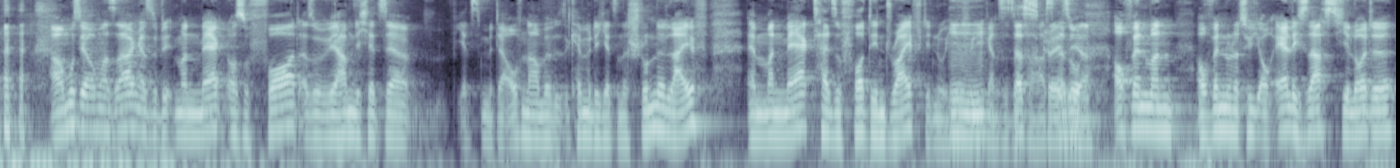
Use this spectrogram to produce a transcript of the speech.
Aber man muss ja auch mal sagen, also man merkt auch sofort, also wir haben dich jetzt ja jetzt mit der Aufnahme kennen wir dich jetzt eine Stunde live. Ähm, man merkt halt sofort den Drive, den du hier für die ganze Sache Mhm. das ist hast. crazy, also ja. auch wenn man, auch wenn du natürlich auch ehrlich sagst, hier Leute,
